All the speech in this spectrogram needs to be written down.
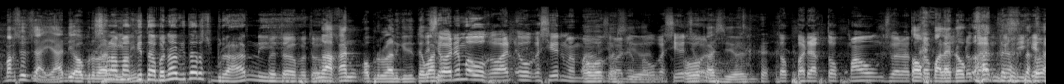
maksud saya di obrolan Selama ini. kita benar kita harus berani. betul betul. Enggak kan obrolan gini teh Wan. Si Wana mah oh kawan, oh kasihan memang. Oh, kasihan. mah, Oh kasihan. Oh, kasihan. Top badak top maung suara Top baledogan. kasihan.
